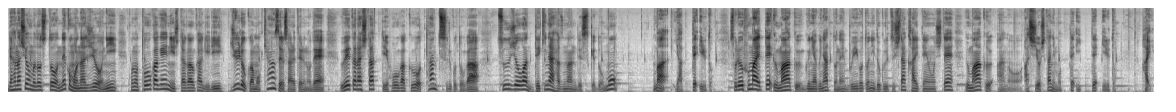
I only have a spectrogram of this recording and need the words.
で、話を戻すと、猫も同じように、この10日原理に従う限り、重力はもうキャンセルされているので、上から下っていう方角を探知することが通常はできないはずなんですけども、まあ、やっていると。それを踏まえて、うまくぐにゃぐにゃっとね、部位ごとに独立した回転をして、うまく、あの、足を下に持っていっていると。はい。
